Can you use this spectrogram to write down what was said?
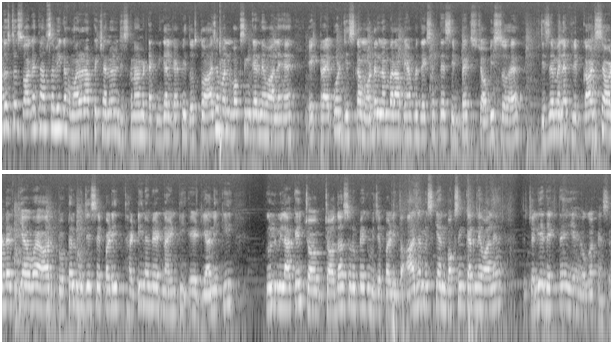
दोस्तों, स्वागत है आप सभी का हमारे आपके चैनल में, जिसका नाम है टेक्निकल कैफी दोस्तों, आज हम अनबॉक्सिंग करने वाले हैं एक ट्राईपोर्ट जिसका मॉडल नंबर आप यहाँ पर देख सकते हैं सिम्पेक्स चौबीस है, जिसे मैंने फ्लिपकार्ट से ऑर्डर किया हुआ है और टोटल मुझे से पड़ी थर्टीन यानी कि कुल मिला के चौदह सौ रुपये की मुझे पड़ी। तो आज हम इसकी अनबॉक्सिंग करने वाले हैं। तो चलिए देखते हैं यह होगा कैसे।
